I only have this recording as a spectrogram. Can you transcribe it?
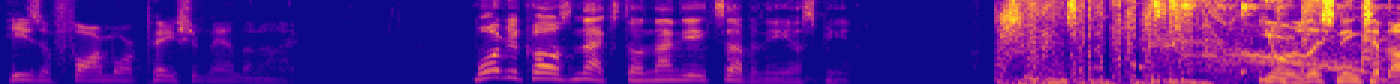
he's a far more patient man than I. More of your calls next on 98.7 ESPN. You're listening to the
